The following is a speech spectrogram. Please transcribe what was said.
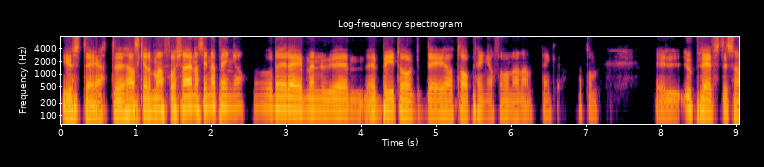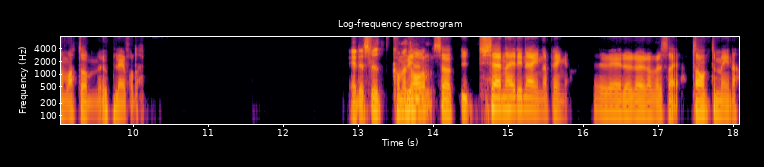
just det att eh, här ska man få tjäna sina pengar och det är det, men eh, bidrag det är att ta pengar från någon annan. Tänker jag. Att de, upplevs det som att de upplever det. Är det slutkommentaren? Så tjäna dina egna pengar. Det är det, de vill säga. Ta inte mina.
